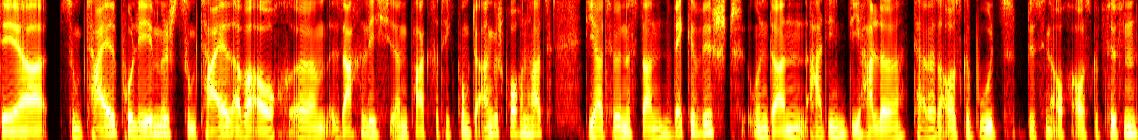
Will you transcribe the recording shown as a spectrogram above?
der zum Teil polemisch, zum Teil aber auch ähm, sachlich ein paar Kritikpunkte angesprochen hat. Die hat Hoeneß dann weggewischt und dann hat ihn die Halle teilweise ausgebuht, bisschen auch ausgepfiffen.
